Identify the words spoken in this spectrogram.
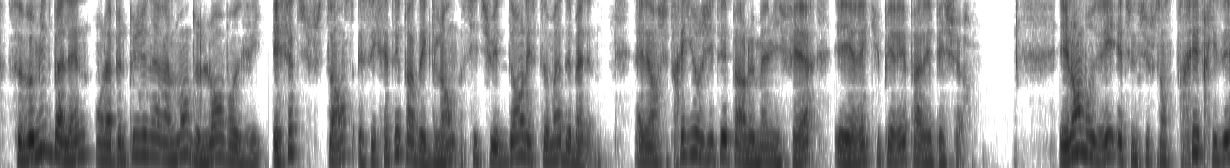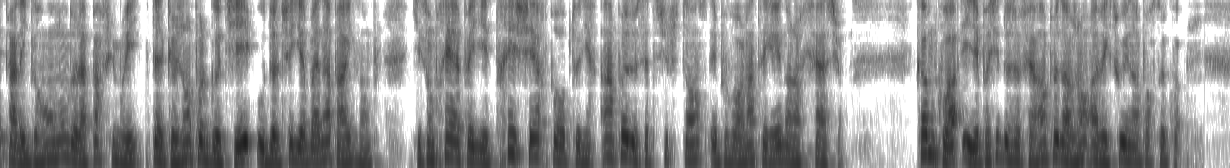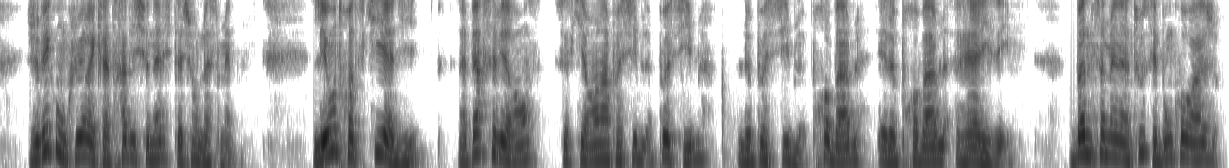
Ce vomi de baleine, on l'appelle plus généralement de l'ambre gris. Et cette substance est sécrétée par des glandes situées dans l'estomac des baleines. Elle est ensuite régurgitée par le mammifère et est récupérée par les pêcheurs. Et l'ambre gris est une substance très prisée par les grands noms de la parfumerie, tels que Jean-Paul Gaultier ou Dolce Gabbana par exemple, qui sont prêts à payer très cher pour obtenir un peu de cette substance et pouvoir l'intégrer dans leur création. Comme quoi, il est possible de se faire un peu d'argent avec tout et n'importe quoi. Je vais conclure avec la traditionnelle citation de la semaine. Léon Trotsky a dit La persévérance, c'est ce qui rend l'impossible possible, le possible probable et le probable réalisé. Bonne semaine à tous et bon courage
